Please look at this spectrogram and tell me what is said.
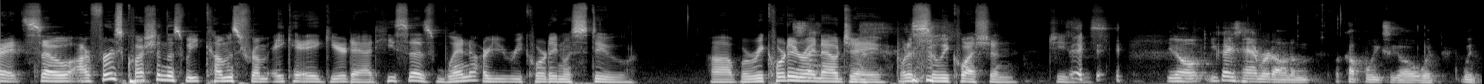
right, so our first question this week comes from AKA Gear Dad. He says, "When are you recording with Stu?" Uh, we're recording right now, Jay. What a silly question, Jesus. You know, you guys hammered on him a couple weeks ago with with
